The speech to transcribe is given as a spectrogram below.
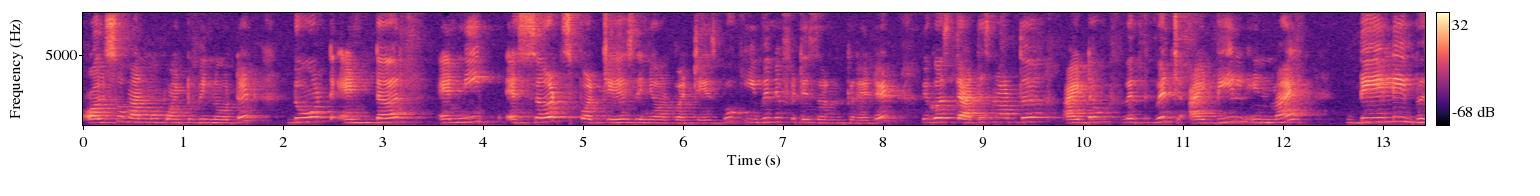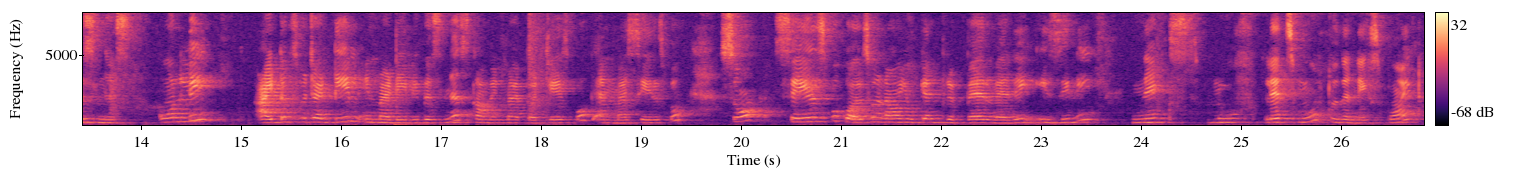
also one more point to be noted don't enter any asserts purchase in your purchase book even if it is on credit because that is not the item with which I deal in my daily business. Only items which I deal in my daily business come in my purchase book and my sales book. So sales book also now you can prepare very easily. Next move let's move to the next point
